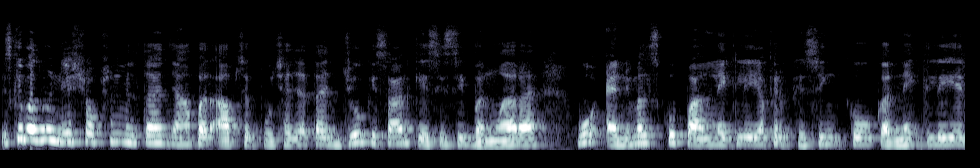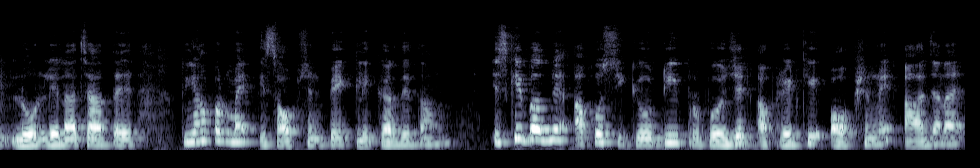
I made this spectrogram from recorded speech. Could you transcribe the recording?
इसके बाद में नेक्स्ट ऑप्शन मिलता है जहाँ पर आपसे पूछा जाता है, जो किसान केसीसी बनवा रहा है, वो एनिमल्स को पालने के लिए या फिर फिशिंग को करने के लिए लोन लेना चाहते हैं। तो यहाँ पर मैं इस ऑप्शन पे क्लिक कर देता हूँ। इसके बाद में आपको सिक्योरिटी प्रोपोजल अपडेट के ऑप्शन में आ जाना है।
